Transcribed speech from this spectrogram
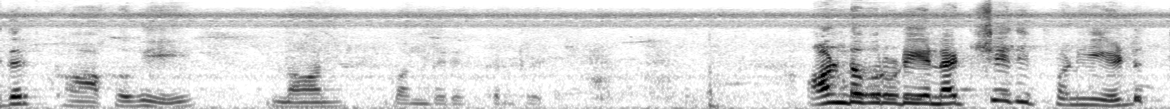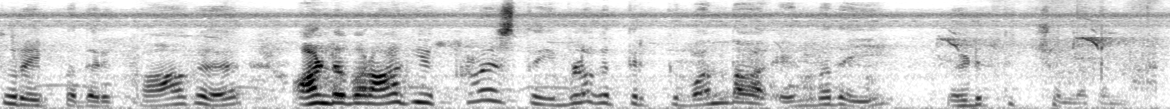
இதற்காகவே நான் வந்திருக்கின்றேன். ஆண்டவருடைய நற்செய்தி பணியை எடுத்துரைப்பதற்காக ஆண்டவராகிய கிறிஸ்து இவ்வுலகத்திற்கு வந்தார் என்பதை எடுத்துச் சொல்லுகின்றார்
